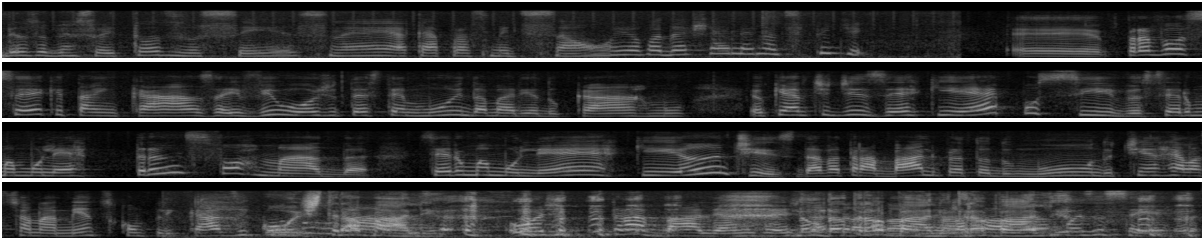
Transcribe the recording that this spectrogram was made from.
Deus abençoe todos vocês, né, até a próxima edição, e eu vou deixar a Helena despedir. É, Para você que está em casa e viu hoje o testemunho da Maria do Carmo, eu quero te dizer que é possível ser uma mulher transformada. Ser uma mulher que antes dava trabalho para todo mundo, tinha relacionamentos complicados e Hoje trabalha. Hoje trabalha, ao invés de Não dá trabalho, Ela trabalha. coisa certa.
